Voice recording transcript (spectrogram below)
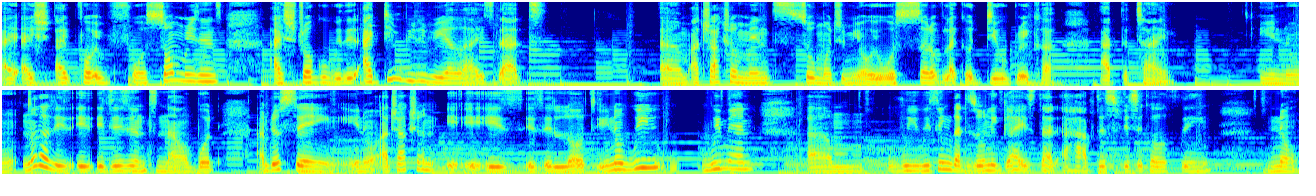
I, I, I, for for some reasons, I struggled with it. I didn't really realize that um, attraction meant so much to me, or it was sort of like a deal breaker at the time you know not that it, it, it isn't now but i'm just saying you know attraction is is a lot. You know we women um we we think that it's only guys that have this physical thing. No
